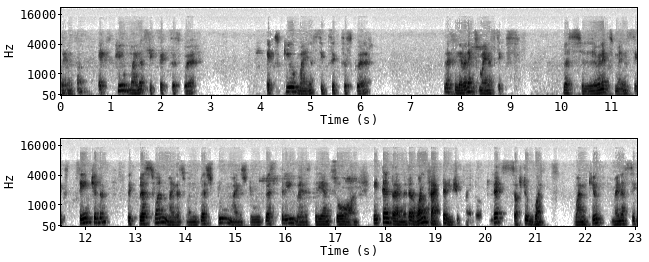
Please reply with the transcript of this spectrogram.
Second sum. x cube minus 6x square x cube minus 6x square plus 11x minus 6 plus 11x minus 6 same children with plus 1 minus 1 plus 2 minus 2 plus 3 minus 3 and so on. Hit and method one factor you should find out. Let's substitute 1 1 cube minus 6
